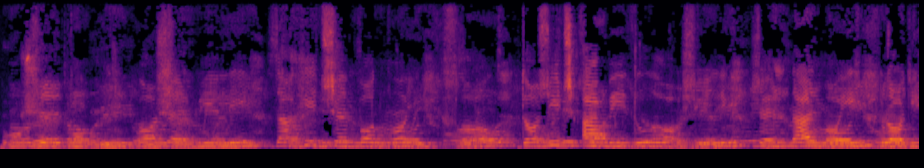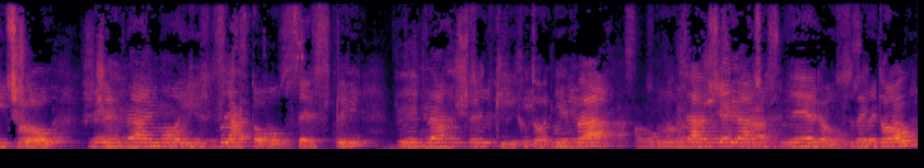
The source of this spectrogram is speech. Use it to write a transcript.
Bože dobrý, Bože milý, zachyť pod mojich slov, dožič, aby dlho žili, žehnaj mojich rodičov, žehnaj mojich zlatov sestry, jedna všetkých do neba, s vierou svetov,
